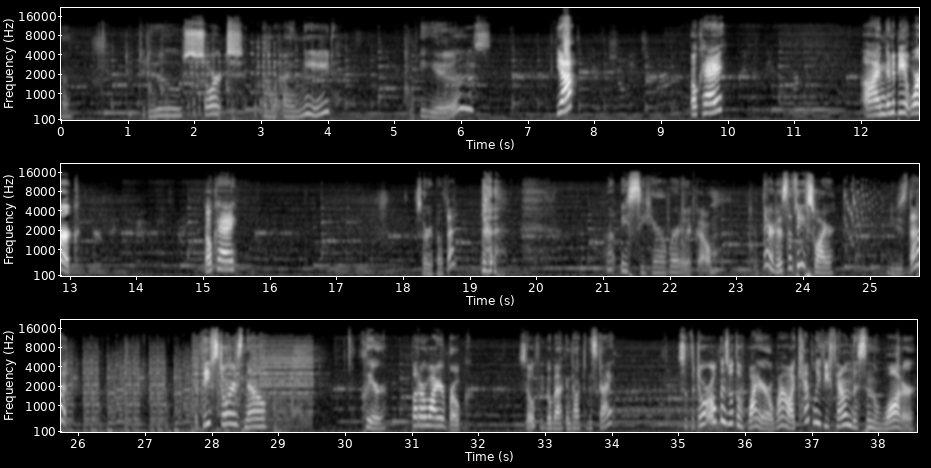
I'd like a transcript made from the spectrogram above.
Do do do sort, and what I need is yeah. Okay. I'm gonna be at work. Okay. Sorry about that. Let me see here. Where did it go? There it is, the thief's wire. Use that. The thief's door is now clear, but our wire broke. So if we go back and talk to this guy. So the door opens with a wire. Wow, I can't believe you found this in the water.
